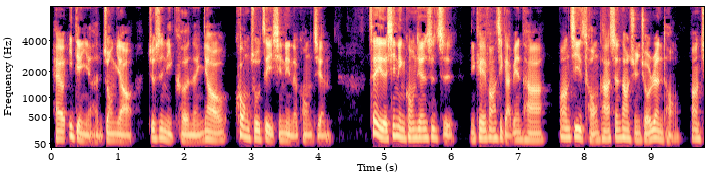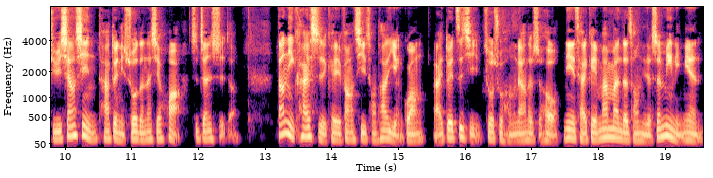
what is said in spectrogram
还有一点也很重要，就是你可能要空出自己心灵的空间。这里的心灵空间是指，你可以放弃改变他，放弃从他身上寻求认同，放弃相信他对你说的那些话是真实的。当你开始可以放弃从他的眼光来对自己做出衡量的时候，你也才可以慢慢的从你的生命里面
